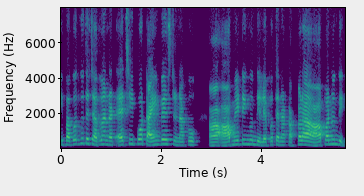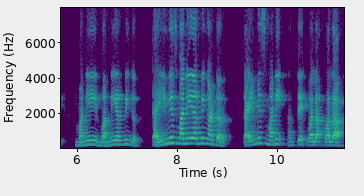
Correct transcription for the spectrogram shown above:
ఈ భగవద్గీత చదవని చీపో టైం వేస్ట్. నాకు ఆ మీటింగ్ ఉంది. లేకపోతే నాకు అక్కడ ఆ పని ఉంది. Money money earning. Time is money earning అంటారు. టైమ్ ఈజ్ మనీ అంతే. వాళ్ళ వాళ్ళ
